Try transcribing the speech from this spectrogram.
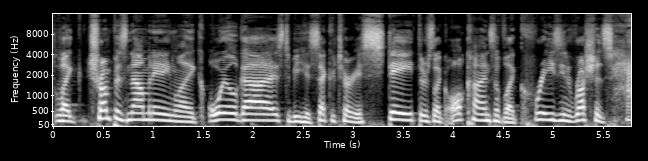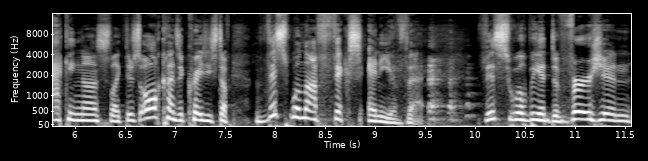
like Trump is nominating like oil guys to be his Secretary of State. There's like all kinds of like crazy. Russia's hacking us. Like there's all kinds of crazy stuff. This will not fix any of that. this will be a diversion.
